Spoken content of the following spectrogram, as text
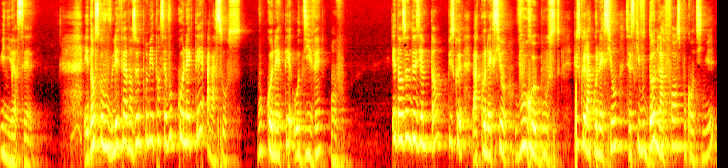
universelle. Et donc, ce que vous voulez faire dans un premier temps, c'est vous connecter à la source, vous connecter au divin en vous. Et dans un deuxième temps, puisque la connexion vous rebooste, puisque la connexion, c'est ce qui vous donne la force pour continuer,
